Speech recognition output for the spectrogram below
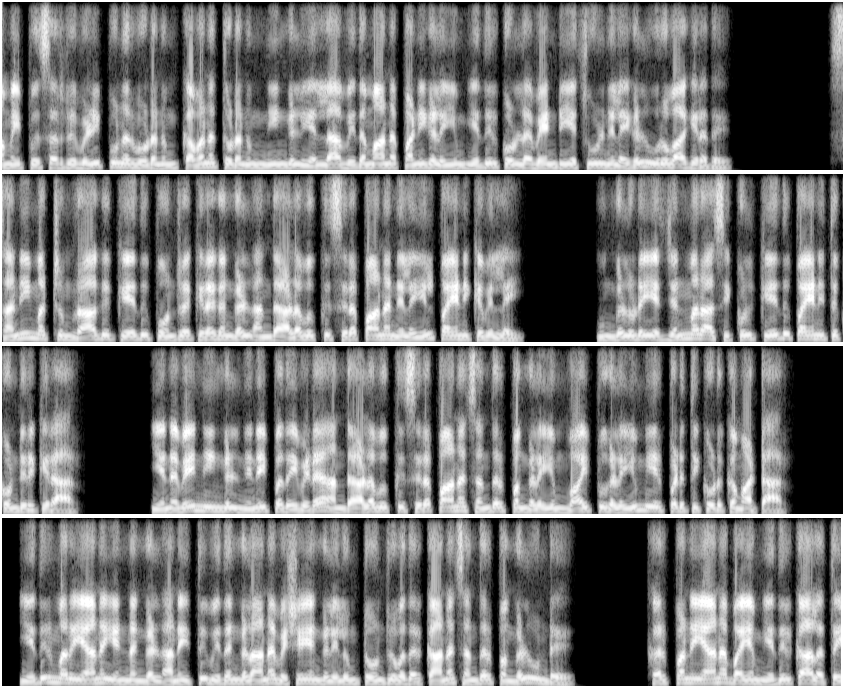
அமைப்பு சற்று விழிப்புணர்வுடனும் கவனத்துடனும் நீங்கள் எல்லா விதமான பணிகளையும் எதிர்கொள்ள வேண்டிய சூழ்நிலைகள் உருவாகிறது. சனி மற்றும் ராகு கேது போன்ற கிரகங்கள் அந்த அளவுக்கு சிறப்பான நிலையில் பயணிக்கவில்லை. உங்களுடைய ஜென்மராசிக்குள் கேது பயணித்துக் கொண்டிருக்கிறார். எனவே நீங்கள் நினைப்பதை விட அந்த அளவுக்கு சிறப்பான சந்தர்ப்பங்களையும் வாய்ப்புகளையும் ஏற்படுத்திக் கொடுக்க மாட்டார். எதிர்மறையான எண்ணங்கள் அனைத்து விதங்களான விஷயங்களிலும் தோன்றுவதற்கான சந்தர்ப்பங்கள் உண்டு. கற்பனையான பயம் எதிர்காலத்தை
